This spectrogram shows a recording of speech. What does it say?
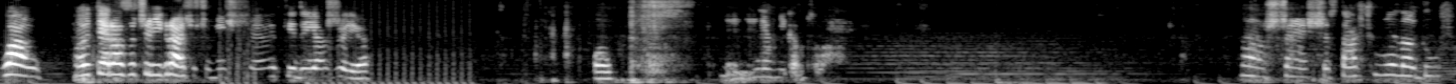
Wow! No i teraz zaczęli grać oczywiście, kiedy ja żyję. Wow. Nie, nie, nie wnikam to. Na szczęście stać mnie na duszę.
